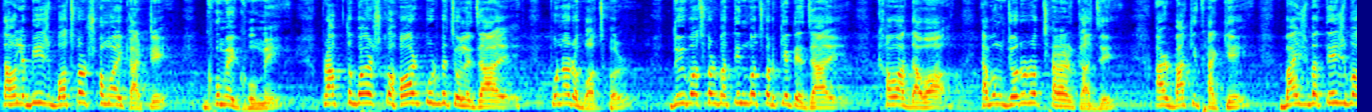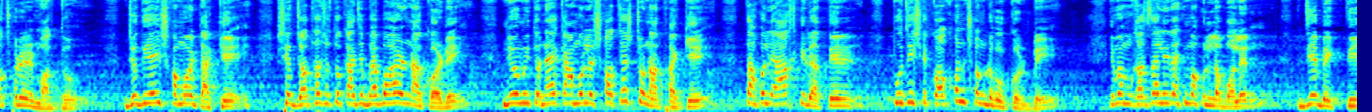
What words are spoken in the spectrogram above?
তাহলে ২০ বছর সময় কাটে, ঘুমে ঘুমে। প্রাপ্তবয়স্ক হওয়ার পূর্বে চলে যায় পনেরো বছর, দুই বছর বা তিন বছর কেটে যায় খাওয়া দাওয়া এবং জরুরত ছাড়ার কাজে। আর বাকি থাকে বাইশ বা তেইশ বছরের মতো। যদি এই সময়টাকে সে যথাযথ কাজে ব্যবহার না করে নিয়মিত ন্যাক আমলে সচেষ্ট না থাকে, তাহলে আখিরাতের পুঁজি সে কখন সংগ্রহ করবে? ইমাম গাজালি রাহিমাহুল্লাহ বলেন, যে ব্যক্তি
